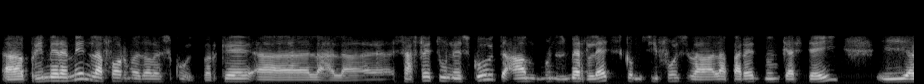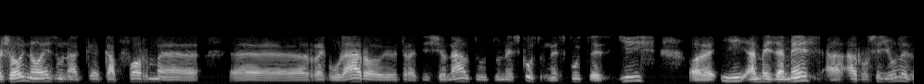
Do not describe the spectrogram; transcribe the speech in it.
Uh, primerament, la forma de l'escut, perquè uh, s'ha fet un escut amb uns merlets com si fos la, la paret d'un castell i això no és una, cap forma eh, regular o tradicional d'un escut. Un escut és llis eh, i, a més a més, a, a Rosselló les,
